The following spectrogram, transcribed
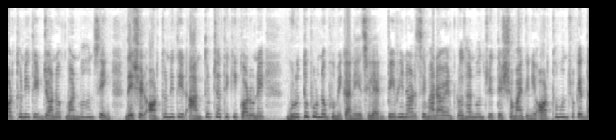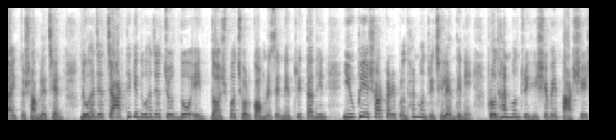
অর্থনীতির জনক মনমোহন সিং দেশের অর্থনীতির আন্তর্জাতিকীকরণে গুরুত্বপূর্ণ ভূমিকা নিয়েছিলেন। পিভি নরসিমহা রাওয়ের প্রধানমন্ত্রিত্বের সময় তিনি অর্থমন্ত্রকের দায়িত্ব সামলেছেন। দু থেকে দু এই দশ বছর কংগ্রেসের নেতৃত্বাধীন ইউপিএ সরকারের প্রধানমন্ত্রী ছিলেন তিনি। প্রধানমন্ত্রী হিসেবে তাঁর শেষ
